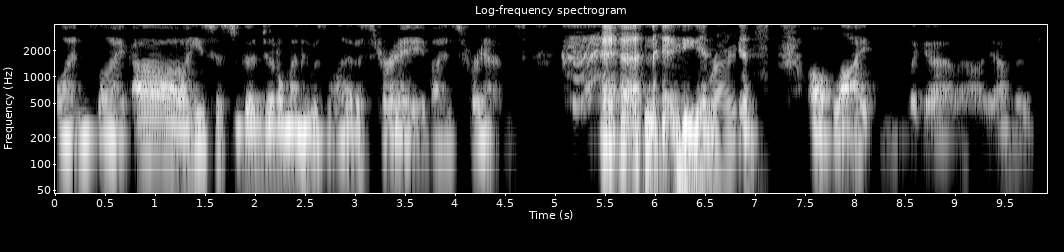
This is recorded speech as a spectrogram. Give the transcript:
one's like, oh, he's just a good gentleman who was led astray by his friends. and he gets, right. gets off light. It's like, uh, well, yeah, there's.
